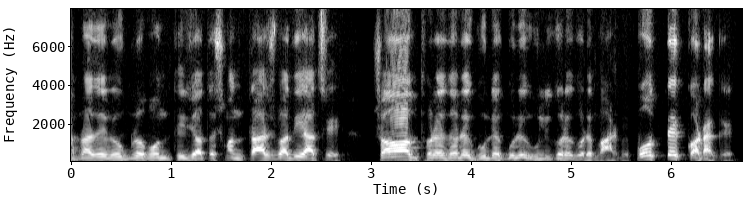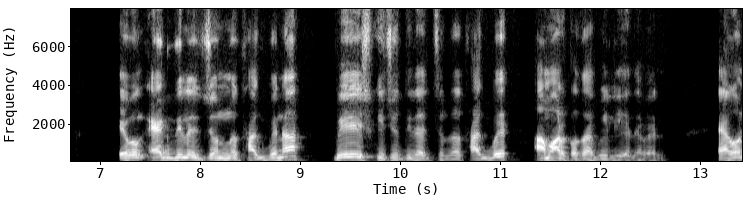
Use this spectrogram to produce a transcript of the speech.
আপনাদের উগ্রপন্থী, যত সন্ত্রাসবাদী আছে, সব ধরে ধরে গুড়ে গুড়ে, গুলি করে করে মারবে প্রত্যেক কটাকে। এবং একদিনের জন্য থাকবে না, বেশ কিছু দিনের জন্য থাকবে, আমার কথা মিলিয়ে নেবেন। এখন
